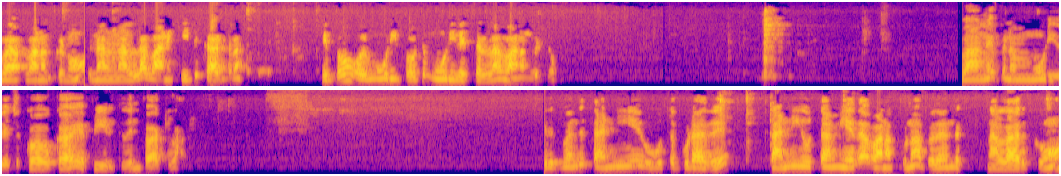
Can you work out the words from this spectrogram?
வ- வணக்கணும். நான் நல்லா வணக்கிட்டு காட்டுறேன். இப்போ ஒரு மூடி போட்டு மூடி வச்செல்லாம் வணங்கட்டும். வாங்க இப்போ நம்ம மூடி வச்ச கோவக்காய் எப்படி இருக்குதுன்னு பார்க்கலாம். இதுக்கு வந்து தண்ணியே ஊற்றக்கூடாது தண்ணி ஊத்தாமையே தான் வணக்கணும். அப்பதான் இந்த நல்லா இருக்கும்.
